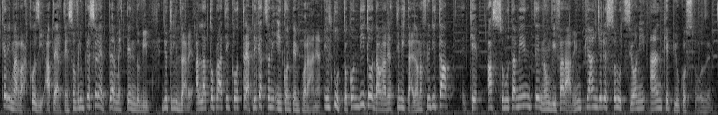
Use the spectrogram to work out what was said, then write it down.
che rimarrà così aperta in sovrimpressione permettendovi di utilizzare all'atto pratico tre applicazioni in contemporanea. Il tutto condito da una reattività e da una fluidità che assolutamente non vi farà rimpiangere soluzioni anche più costose.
